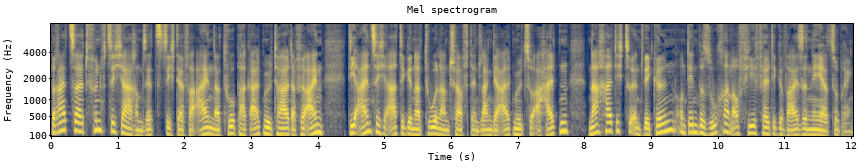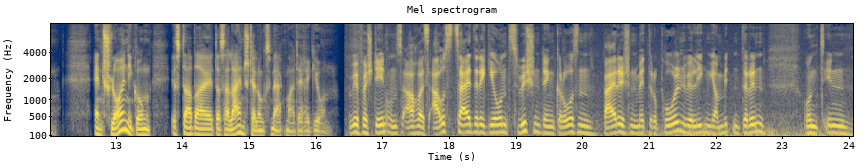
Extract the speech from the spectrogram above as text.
Bereits seit 50 Jahren setzt sich der Verein Naturpark Altmühltal dafür ein, die einzigartige Naturlandschaft entlang der Altmühl zu erhalten, nachhaltig zu entwickeln und den Besuchern auf vielfältige Weise näher zu bringen. Entschleunigung ist dabei das Alleinstellungsmerkmal der Region. Wir verstehen uns auch als Auszeitregion zwischen den großen bayerischen Metropolen. Wir liegen ja mittendrin und in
